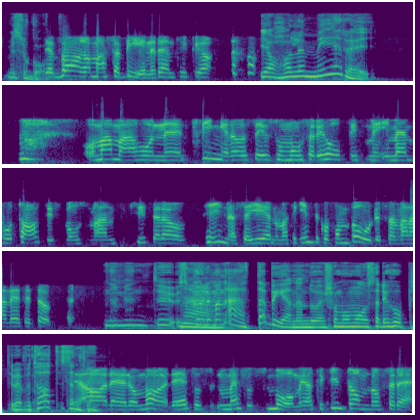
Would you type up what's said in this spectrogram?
Som är så gott. Det är bara massa ben i den, tycker jag. Jag håller med dig. Och mamma hon eh, tvingade oss ut, hon mosade ihop det med, med en potatismos. Man fick sitta där och pina sig igenom. Man fick inte gå från bordet förrän man hade ätit upp det. Nej, men du, skulle man äta benen då eftersom hon mosade ihop det med potatisen? Ja, det, de, var, det är så, de är så små, men jag tyckte inte om dem för det.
